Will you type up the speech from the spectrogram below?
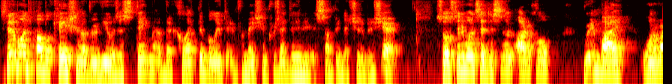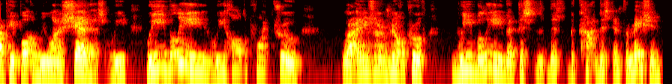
Cineblend's publication of the review is a statement of their collective belief that information presented in it is something that should have been shared. So Cineblend said this is an article written by one of our people, and we want to share this. We we believe we hold the point true, where any sort of empirical proof. We believe that this this the this information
